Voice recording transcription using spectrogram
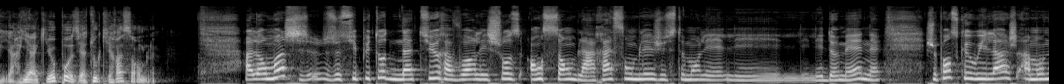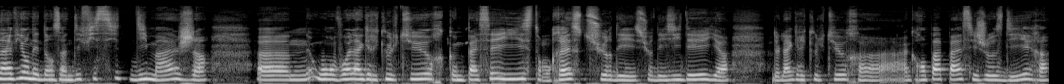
y y a rien qui oppose, il y a tout qui rassemble. Alors moi, je, suis plutôt de nature à voir les choses ensemble, à rassembler justement les, domaines. Je pense que oui, là, à mon avis, on est dans un déficit d'image euh, où on voit l'agriculture comme passéiste, on reste sur des, sur des idées de l'agriculture euh, à grand-papa, si j'ose dire,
